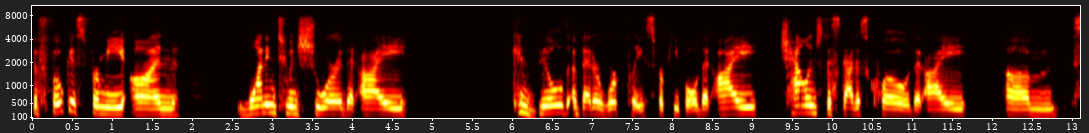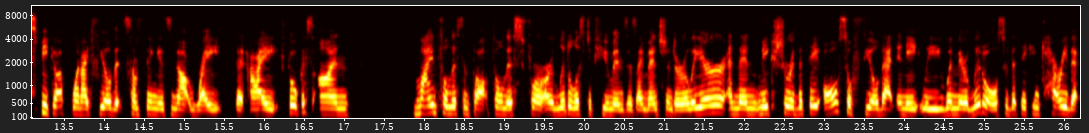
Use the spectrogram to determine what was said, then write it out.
the focus for me on wanting to ensure that I can build a better workplace for people, that I challenge the status quo, that I um, speak up when I feel that something is not right, that I focus on mindfulness and thoughtfulness for our littlest of humans, as I mentioned earlier, and then make sure that they also feel that innately when they're little so that they can carry that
